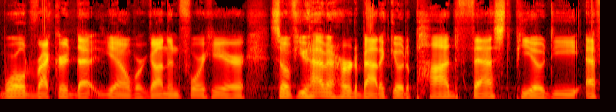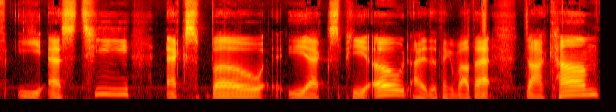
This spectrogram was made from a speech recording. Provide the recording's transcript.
world record that you know we're gunning for here. So if you haven't heard about it, go to Podfest, P O D F E S T expo expo i had to think about that dot com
